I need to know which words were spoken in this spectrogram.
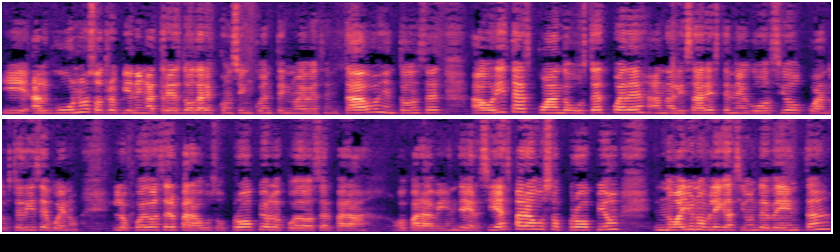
y algunos otros vienen a 3 dólares con 59 centavos. Entonces ahorita es cuando usted puede analizar este negocio cuando usted dice bueno lo puedo hacer para uso propio lo puedo hacer para o para vender. Si es para uso propio, no hay una obligación de venta,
